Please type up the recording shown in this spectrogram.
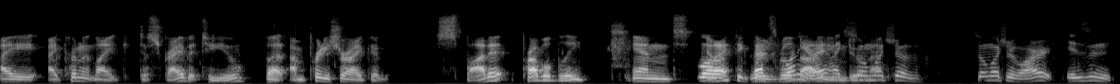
I I couldn't like describe it to you, but I'm pretty sure I could spot it probably. And, well, and I think there's real funny, value right? like so that. much of so much of art isn't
